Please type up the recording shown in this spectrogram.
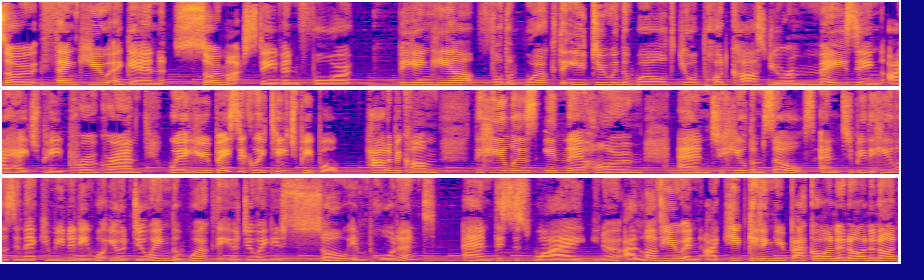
So thank you again so much Stephen for being here, for the work that you do in the world, your podcast, your amazing IHP program where you basically teach people how to become the healers in their home and to heal themselves and to be the healers in their community. What you're doing, the work that you're doing is so important And this is why, you know, I love you and I keep getting you back on and on and on.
